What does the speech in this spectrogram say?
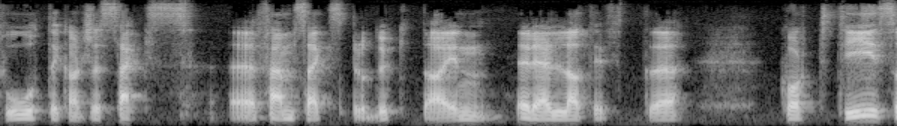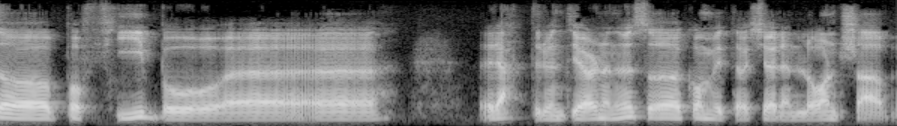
to til kanskje seks, eh, fem-seks produkter innen relativt eh, kort tid. Så på Fibo uh, rett rundt hjørnet nå, så kommer vi til å kjøre en launch av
